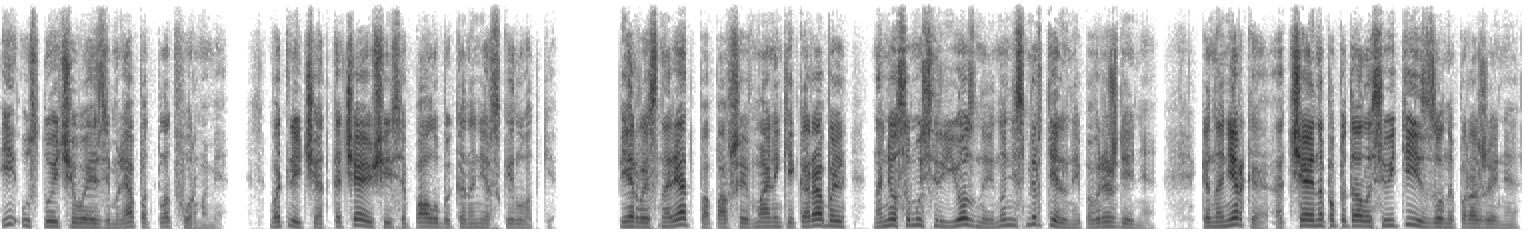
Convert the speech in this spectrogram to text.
и устойчивая земля под платформами, в отличие от качающейся палубы канонерской лодки. Первый снаряд, попавший в маленький корабль, нанес ему серьезные, но не смертельные повреждения. Канонерка отчаянно попыталась уйти из зоны поражения,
